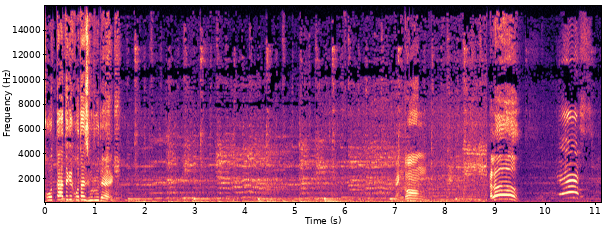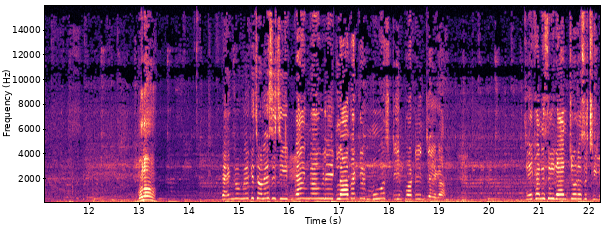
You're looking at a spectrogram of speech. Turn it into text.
কোথা থেকে কোথায় শুরু দেখ? প্যাংগং হ্যালো? বলো। প্যাংগং লেকে চলে এসেছি। প্যাংগং লেক লাদাখের মোস্ট ইম্পর্টেন্ট জায়গা। যেখানে সেই র্যাঞ্চোর এসেছিল।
